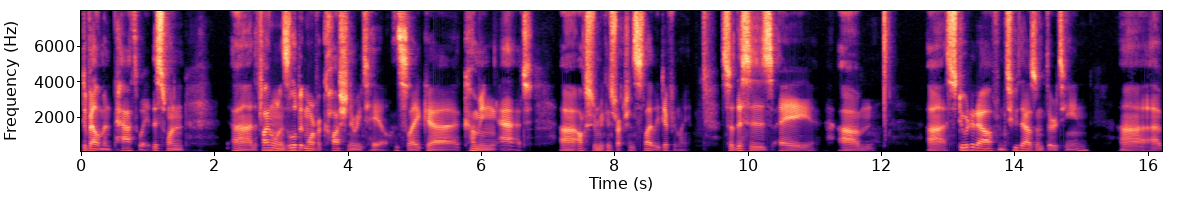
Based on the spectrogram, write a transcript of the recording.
development pathway. This one, uh, the final one is a little bit more of a cautionary tale. It's like uh, coming at uh, oxygen reconstruction slightly differently. So this is a um, uh, et al. from 2013, uh, a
